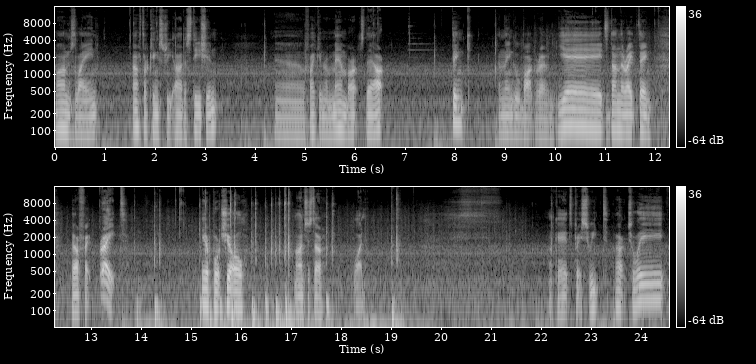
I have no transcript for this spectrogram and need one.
Manage line. After King Street add a station. Uh, if I can remember, it's there. Think and then go back round. Yay, it's done the right thing. Perfect. Right. Airport shuttle. Manchester. One. Okay, it's pretty sweet, actually.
